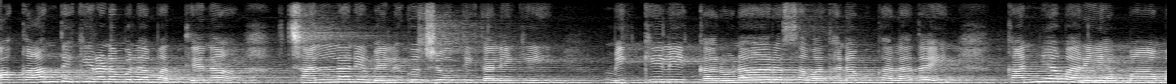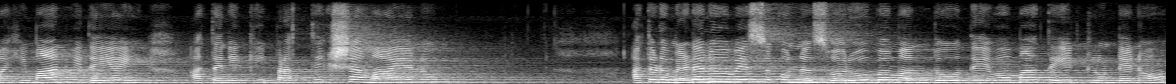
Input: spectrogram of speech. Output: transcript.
ఆ కాంతి కిరణముల మధ్యన చల్లని వెలుగు జ్యోతి కలిగి మిక్కిలి కరుణారసవధనము కలదై కన్యమరియమ్మ మహిమాన్వితయై అతనికి ప్రత్యక్షమాయను. అతడు మెడలో వేసుకున్న స్వరూపమందు దేవమాత ఎట్లుండెనో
